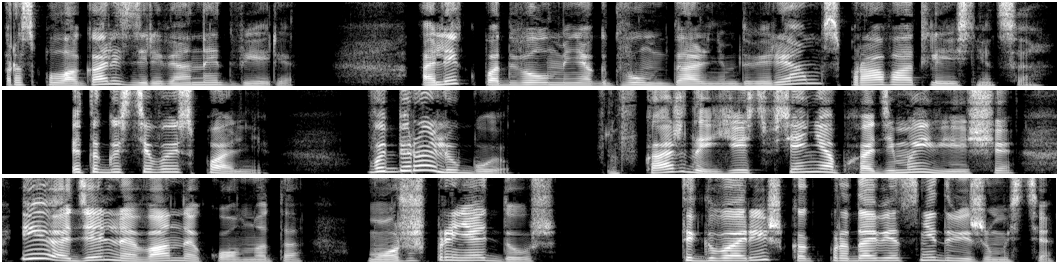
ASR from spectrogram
располагались деревянные двери. Олег подвел меня к двум дальним дверям справа от лестницы. Это гостевые спальни. Выбирай любую. В каждой есть все необходимые вещи и отдельная ванная комната. Можешь принять душ. Ты говоришь, как продавец недвижимости.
